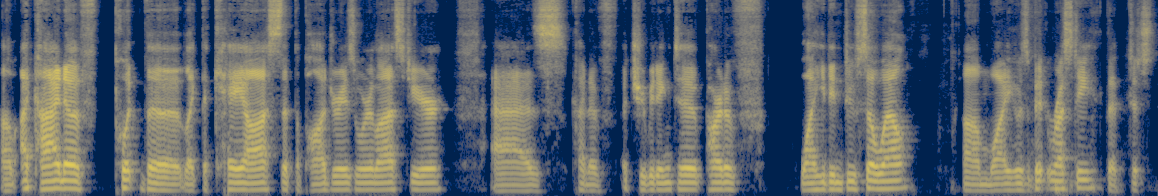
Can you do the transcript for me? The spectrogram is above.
Um, I kind of put the like the chaos that the Padres were last year as kind of attributing to part of why he didn't do so well, um, why he was a bit rusty, that just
